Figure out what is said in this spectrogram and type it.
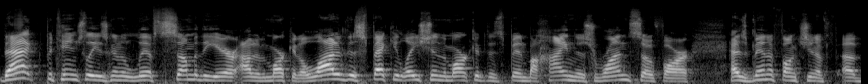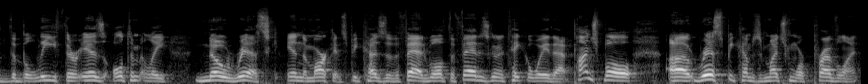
that potentially is going to lift some of the air out of the market. A lot of the speculation in the market that's been behind this run so far has been a function of, of the belief there is ultimately no risk in the markets because of the Fed. Well, if the Fed is going to take away that punch bowl, uh, risk becomes much more prevalent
